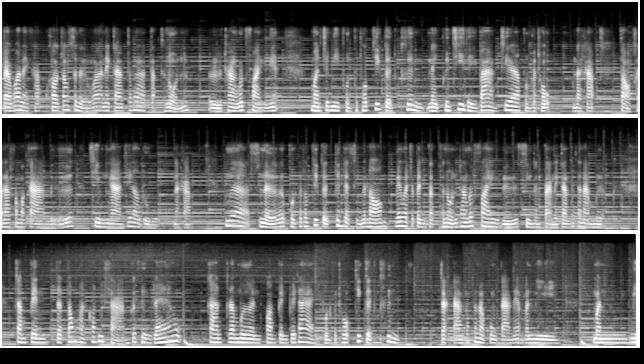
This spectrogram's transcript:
แปลว่าอะไรครับ เขาต้องเสนอว่าในการพัฒนาตัดถนนหรือทางรถไฟเนี่ยมันจะมีผลกระทบที่เกิดขึ้นในพื้นที่ใดบ้างที่ได้รับผลกระทบนะครับ ต่อคณะกรรมการหรือทีมงานที่เราดูนะครับ เมื่อเสนอผลกระทบที่เกิดขึ้นกับสิ่งแวดล้อม ไม่ว่าจะเป็นตัดถนนทางรถไฟหรือสิ่งต่างๆ ในการพัฒนาเมือง จำเป็นจะต้องมาข้อที่ 3 ก็คือแล้วการประเมินความเป็นไปได้ผลกระทบที่เกิดขึ้น จากการพัฒนาโครงการเนี่ยมันมีมันมี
